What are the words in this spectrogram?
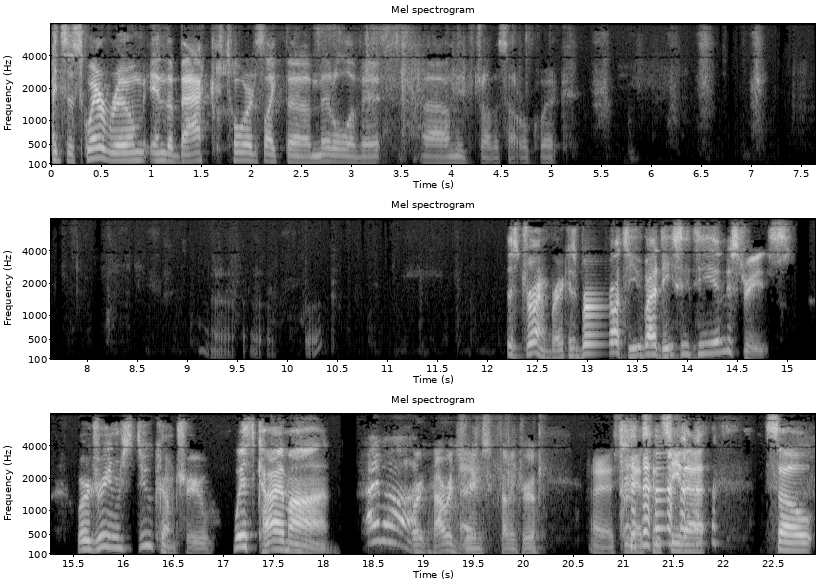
it's a square room in the back towards like the middle of it. Uh, let me draw this out real quick. This drawing break is brought to you by DCT Industries, where dreams do come true with Kaimon. I'm on. Howard- Howard's dreams coming true. All right, so you guys can see that. So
